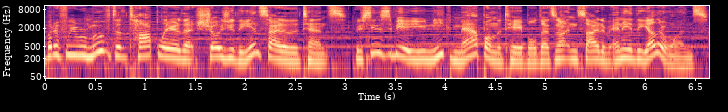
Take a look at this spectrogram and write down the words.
But if we remove the top layer that shows you the inside of the tents, there seems to be a unique map on the table that's not inside of any of the other ones.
